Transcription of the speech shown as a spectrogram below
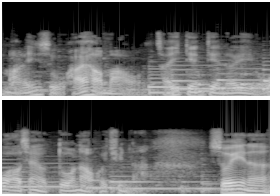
马铃薯还好嘛，才一点点而已，我好像有多，那我回去拿。所以呢，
